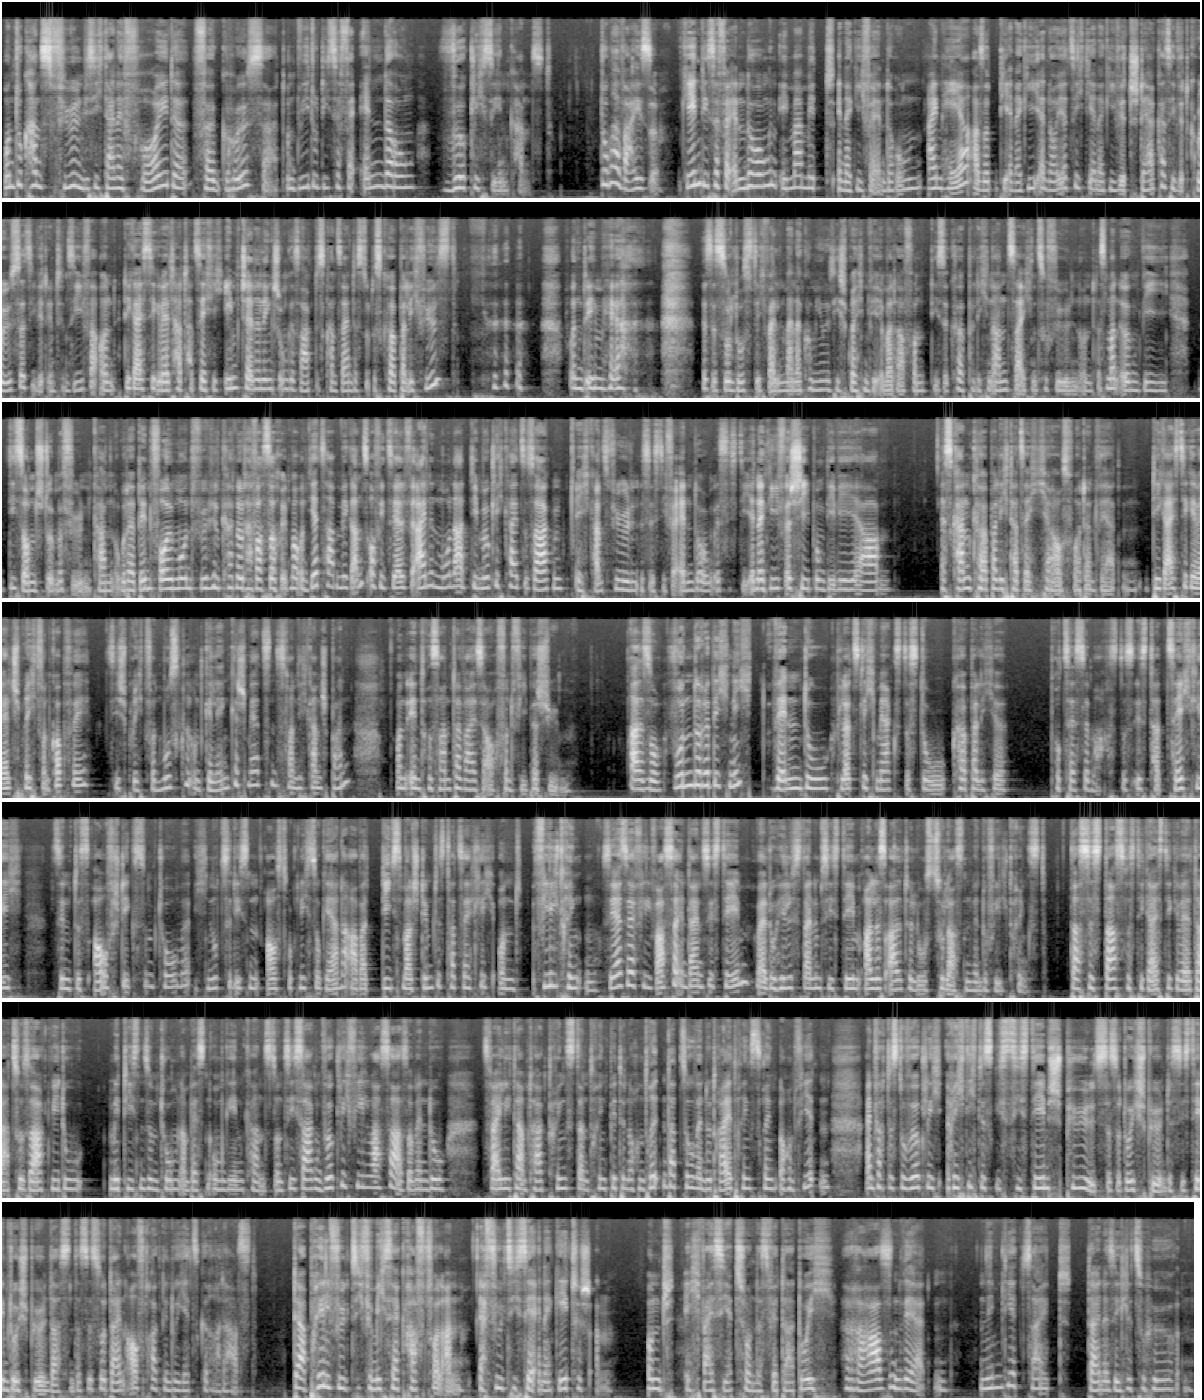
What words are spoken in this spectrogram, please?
Und du kannst fühlen, wie sich deine Freude vergrößert und wie du diese Veränderung wirklich sehen kannst. Dummerweise gehen diese Veränderungen immer mit Energieveränderungen einher. Also die Energie erneuert sich, die Energie wird stärker, sie wird größer, sie wird intensiver. Und die geistige Welt hat tatsächlich im Channeling schon gesagt, es kann sein, dass du das körperlich fühlst. Von dem her es ist so lustig, weil in meiner Community sprechen wir immer davon, diese körperlichen Anzeichen zu fühlen und dass man irgendwie die Sonnenstürme fühlen kann oder den Vollmond fühlen kann oder was auch immer. Und jetzt haben wir ganz offiziell für einen Monat die Möglichkeit zu sagen, ich kann es fühlen, es ist die Veränderung, es ist die Energieverschiebung, die wir hier haben. Es kann körperlich tatsächlich herausfordernd werden. Die geistige Welt spricht von Kopfweh, sie spricht von Muskel- und Gelenkeschmerzen, das fand ich ganz spannend, und interessanterweise auch von Fieberschüben. Also wundere dich nicht, wenn du plötzlich merkst, dass du körperliche Prozesse machst. Das ist tatsächlich, sind es Aufstiegssymptome. Ich nutze diesen Ausdruck nicht so gerne, aber diesmal stimmt es tatsächlich. Und viel trinken, sehr, sehr viel Wasser in dein System, weil du hilfst deinem System, alles Alte loszulassen, wenn du viel trinkst. Das ist das, was die geistige Welt dazu sagt, wie du mit diesen Symptomen am besten umgehen kannst. Und sie sagen wirklich viel Wasser. Also wenn du zwei Liter am Tag trinkst, dann trink bitte noch einen dritten dazu. Wenn du drei trinkst, trink noch einen vierten. Einfach, dass du wirklich richtig das System spülst, also durchspülen, das System durchspülen lassen. Das ist so dein Auftrag, den du jetzt gerade hast. Der April fühlt sich für mich sehr kraftvoll an. Er fühlt sich sehr energetisch an. Und ich weiß jetzt schon, dass wir dadurch rasen werden. Nimm dir Zeit, deine Seele zu hören.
